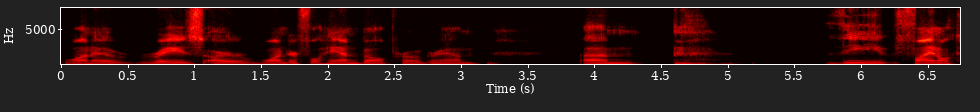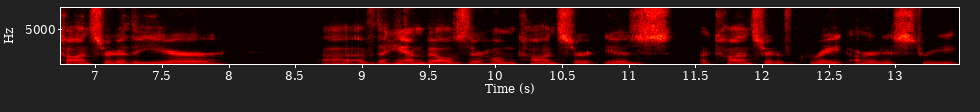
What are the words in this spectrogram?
want to raise our wonderful handbell program. Um, the final concert of the year uh, of the handbells, their home concert, is a concert of great artistry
